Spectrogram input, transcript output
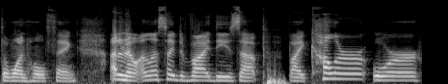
the one whole thing. I don't know, unless I divide these up by color or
